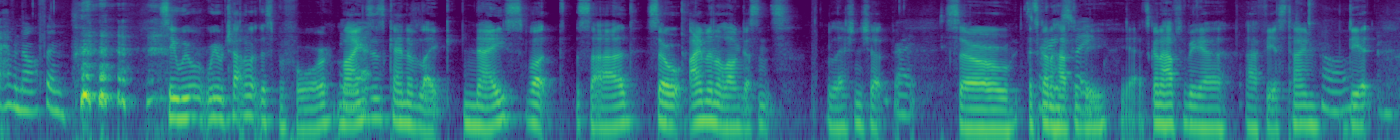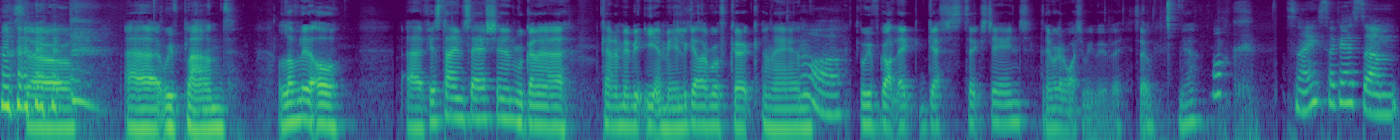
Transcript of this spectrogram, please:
I have nothing. See, we were we were chatting about this before. Mine's Yeah. is kind of like nice but sad. So I'm in a long distance relationship. Right. So it's, It's gonna very have to be yeah, it's gonna have to be a, a FaceTime Aw. date. So uh, we've planned a lovely little uh, FaceTime session. We're gonna kind of maybe eat a meal together, both cook, and then we've got like gifts to exchange. And then we're gonna watch a wee movie. So yeah. look, it's nice. I guess. Um,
